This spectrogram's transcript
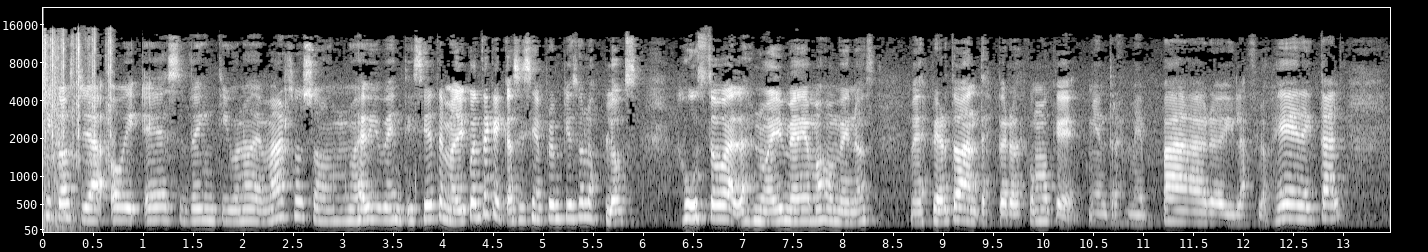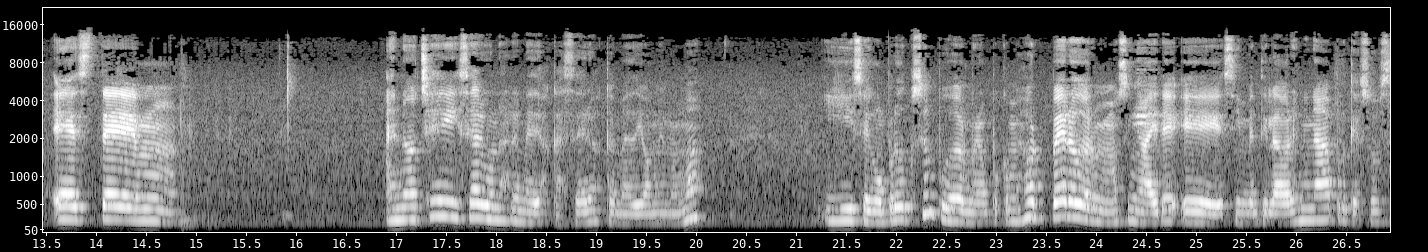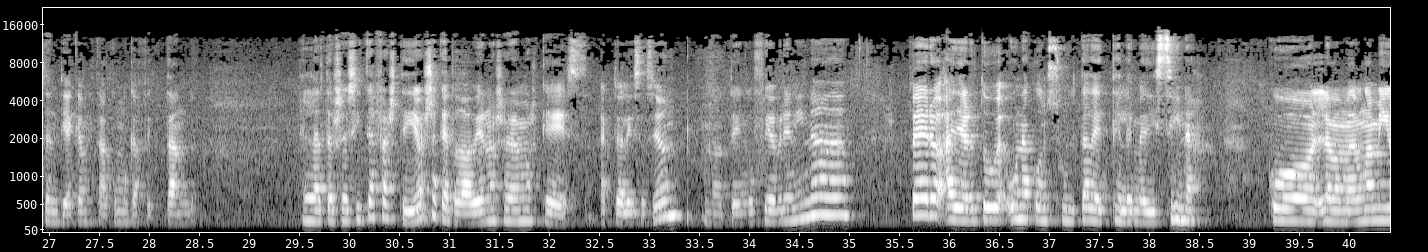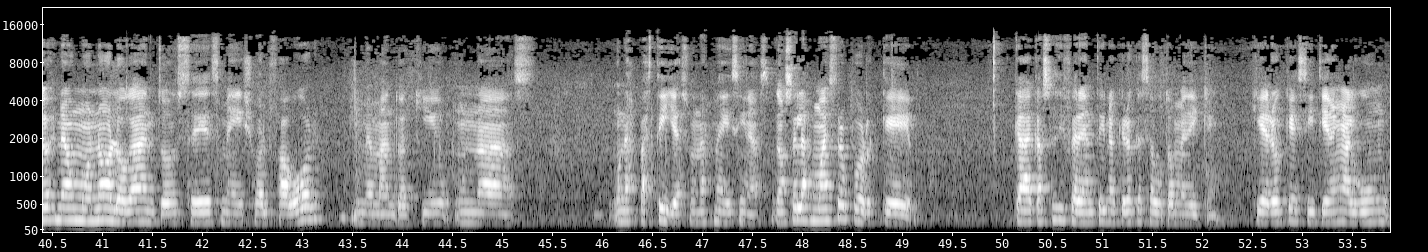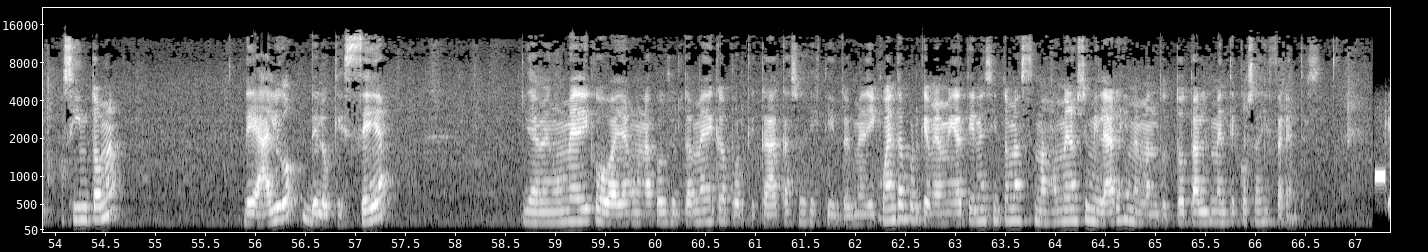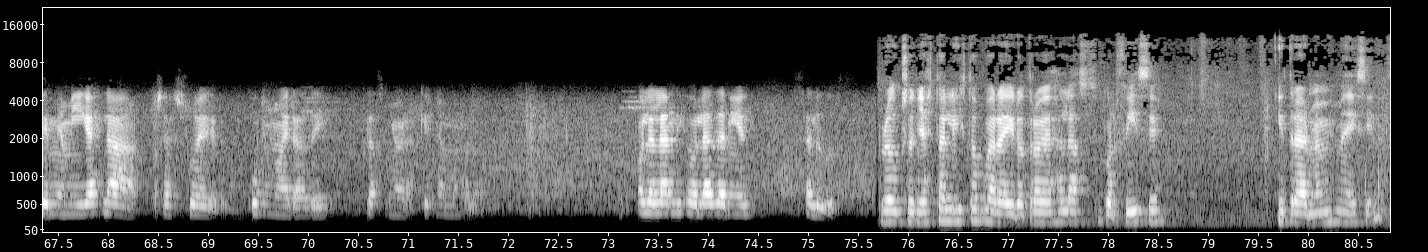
chicos, ya hoy es 21 de marzo, son 9 y 27. Me doy cuenta que casi siempre empiezo los vlogs justo a las 9 y media más o menos. Me despierto antes, pero es como que mientras me paro y la flojera y tal. Este. mm, Anoche hice algunos remedios caseros que me dio mi mamá. Y según producción pude dormir un poco mejor, pero dormimos sin aire, eh, sin ventiladores ni nada, porque eso sentía que me estaba como que afectando. En la tercercita fastidiosa, que todavía no sabemos qué es. Actualización, no tengo fiebre ni nada. Pero ayer tuve una consulta de telemedicina con la mamá de un amigo, es neumonóloga, entonces me hizo el favor y me mandó aquí unas, unas pastillas, unas medicinas. No se las muestro porque cada caso es diferente y no quiero que se automediquen. Quiero que si tienen algún síntoma de algo, de lo que sea, llamen a un médico o vayan a una consulta médica porque cada caso es distinto. Y me di cuenta porque mi amiga tiene síntomas más o menos similares y me mandó totalmente cosas diferentes. Que mi amiga es la, o sea, suegra, no era de la señora que es neumonóloga. Hola Landy, hola Daniel, saludos. Producción ya está listo para ir otra vez a la superficie y traerme mis medicinas.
